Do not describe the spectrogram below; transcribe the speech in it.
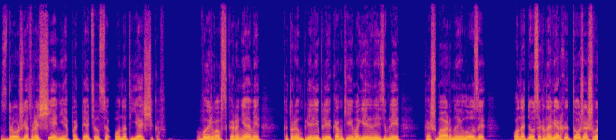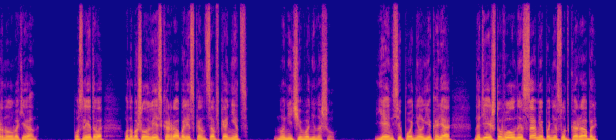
С дрожью отвращения попятился он от ящиков. Вырвав с корнями, которым прилипли комки могильной земли, кошмарные лозы, он отнес их наверх и тоже швырнул в океан. После этого он обошел весь корабль из конца в конец — но ничего не нашел. Йенси поднял якоря, надеясь, что волны сами понесут корабль,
